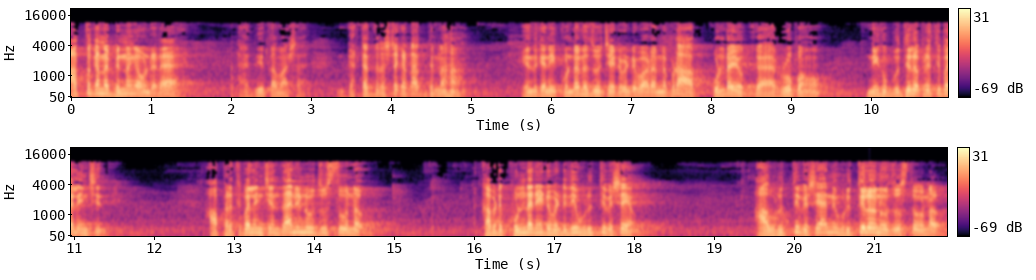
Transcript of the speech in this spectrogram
ఆత్మ కన్నా భిన్నంగా ఉండాడా? అది తమాషా. ఘటద్రష్ట ఘటాత్ భిన్న ఎందుకని కుండను చూచేటువంటి వాడు అన్నప్పుడు ఆ కుండ యొక్క రూపం నీకు బుద్ధిలో ప్రతిఫలించింది. ఆ ప్రతిఫలించిన దాన్ని నువ్వు చూస్తూ ఉన్నావు. కాబట్టి కుండ అనేటువంటిది వృత్తి విషయం. ఆ వృత్తి విషయాన్ని వృత్తిలో నువ్వు చూస్తూ ఉన్నావు.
